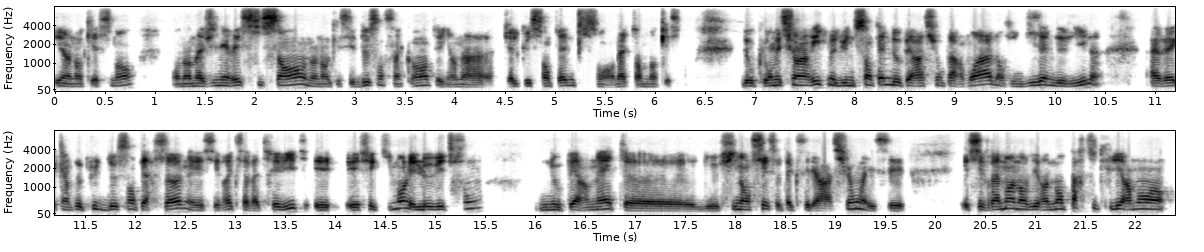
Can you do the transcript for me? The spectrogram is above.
et un encaissement. On en a généré 600, on en a encaissé 250 et il y en a quelques centaines qui sont en attente d'encaissement. Donc on est sur un rythme d'une centaine d'opérations par mois dans une dizaine de villes avec un peu plus de 200 personnes et c'est vrai que ça va très vite et, effectivement les levées de fonds nous permettent euh, de financer cette accélération et c'est et c'est vraiment un environnement particulièrement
